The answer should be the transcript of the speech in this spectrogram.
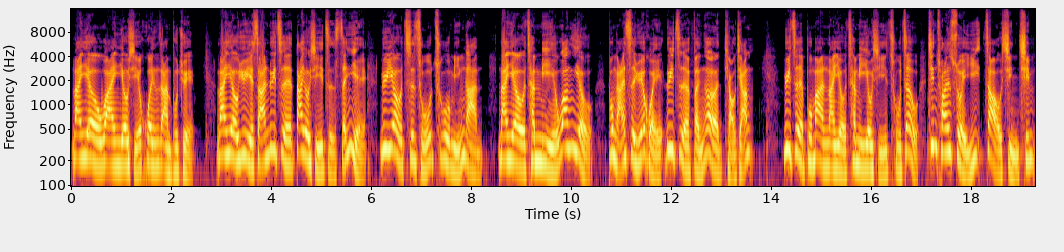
男友玩游戏浑然不觉。男友与三女子打游戏至深夜，女友吃醋出命案。男友沉迷网游，不按时约会，女子愤而跳江。女子不满男友沉迷游戏出走，仅穿睡衣遭性侵。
